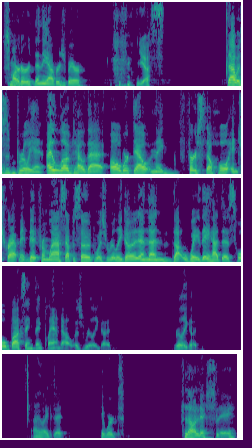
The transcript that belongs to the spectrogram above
smarter than the average bear. Yes. That was brilliant. I loved how that all worked out. And they first, the whole entrapment bit from last episode was really good. And then the way they had this whole boxing thing planned out was really good. Really good. I liked it. It worked flawlessly.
